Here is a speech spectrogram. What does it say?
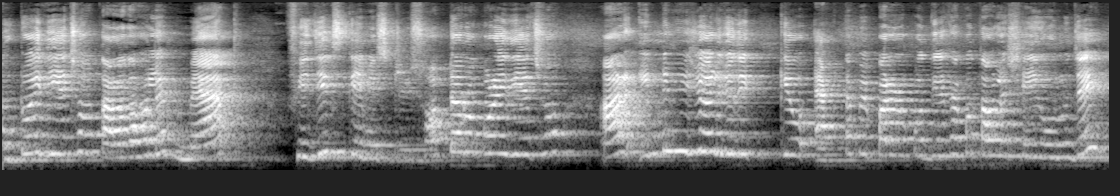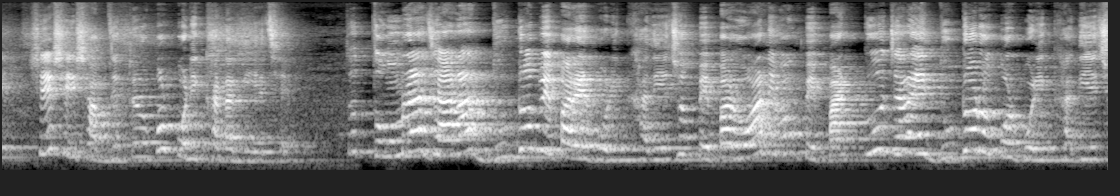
দুটোই দিয়েছ, তারা তাহলে ম্যাথ, ফিজিক্স, কেমিস্ট্রি সবটার উপরেই দিয়েছ, আর ইন্ডিভিজুয়ালি যদি কেউ একটা পেপারের উপর দিয়ে থাকো তাহলে সেই অনুযায়ী সে সেই সাবজেক্টের উপর পরীক্ষাটা দিয়েছে। তো তোমরা যারা দুটো পেপারের পরীক্ষা দিয়েছ, পেপার ওয়ান এবং পেপার টু যারা এই দুটোর ওপর পরীক্ষা দিয়েছ,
